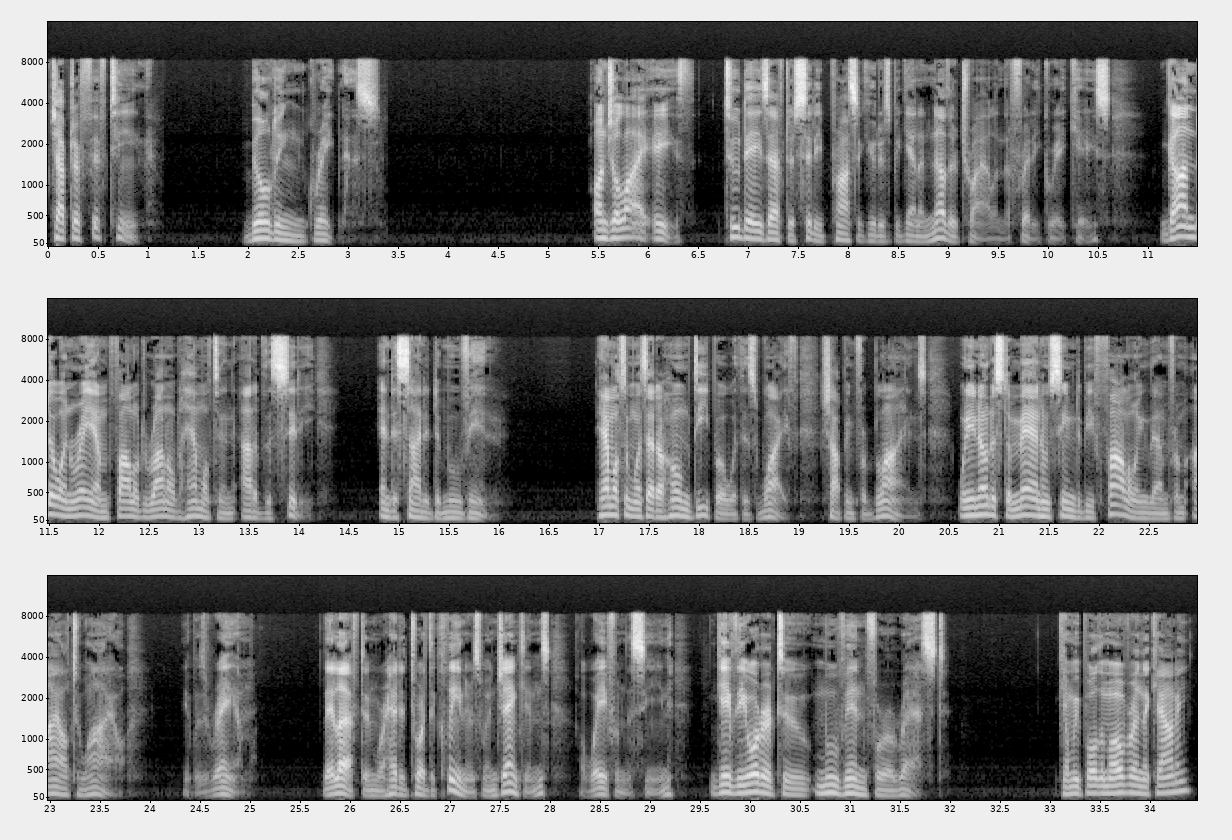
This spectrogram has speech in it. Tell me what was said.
Chapter 15 Building Greatness On July 8th, two days after city prosecutors began another trial in the Freddie Gray case, Gondo and Rayam followed Ronald Hamilton out of the city and decided to move in. Hamilton was at a Home Depot with his wife, shopping for blinds, when he noticed a man who seemed to be following them from aisle to aisle. It was Rayam. They left and were headed toward the cleaners when Jenkins, away from the scene, gave the order to move in for arrest. Can we pull them over in the county?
